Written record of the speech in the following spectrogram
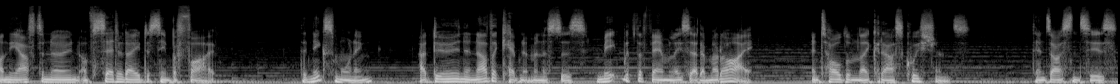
on the afternoon of Saturday, December 5. The next morning, Ardern and other cabinet ministers met with the families at a marae and told them they could ask questions. Danzeisen says,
